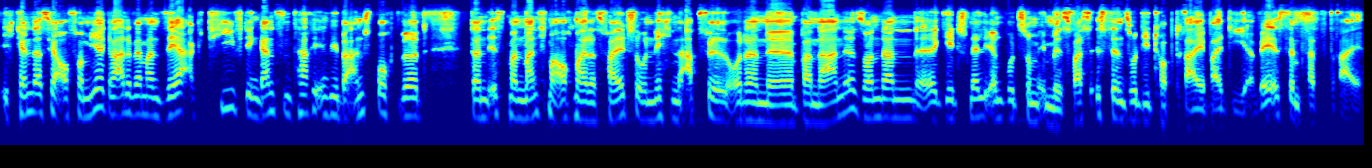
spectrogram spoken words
ich kenne das ja auch von mir, gerade wenn man sehr aktiv den ganzen Tag irgendwie beansprucht wird, dann isst man manchmal auch mal das Falsche und nicht einen Apfel oder eine Banane, sondern äh, geht schnell irgendwo zum Imbiss. Was ist denn so die Top 3 bei dir? Wer ist denn Platz 3?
